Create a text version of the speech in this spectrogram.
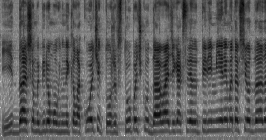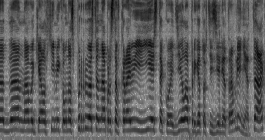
И дальше мы берем огненный колокольчик, тоже в ступочку. Давайте как следует перемелим это все. Да-да-да, навыки алхимика у нас просто-напросто в крови. Есть такое дело. Приготовьте зелье отравления. Так,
